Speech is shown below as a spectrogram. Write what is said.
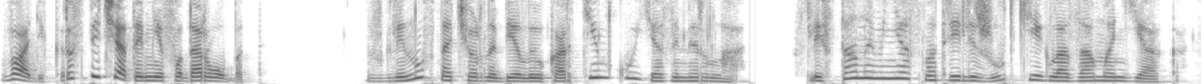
Вадик, распечатай мне фоторобот». Взглянув на черно-белую картинку, я замерла. С листа на меня смотрели жуткие глаза маньяка –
